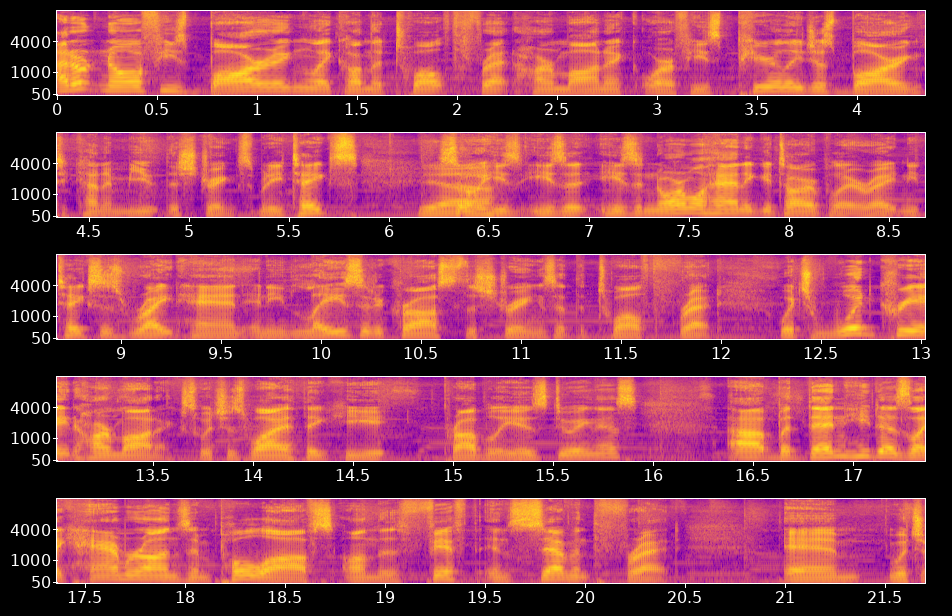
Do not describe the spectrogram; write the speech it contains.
I don't know if he's barring like on the twelfth fret harmonic or if he's purely just barring to kind of mute the strings. But he takes, so Yeah. he's he's a he's a normal-handed guitar player, right? And he takes his right hand and he lays it across the strings at the twelfth fret, which would create harmonics, which is why I think he probably is doing this. Uh, but then he does like hammer-ons and pull-offs on the fifth and seventh fret, and which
